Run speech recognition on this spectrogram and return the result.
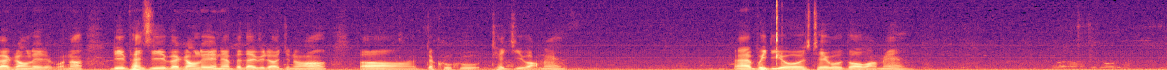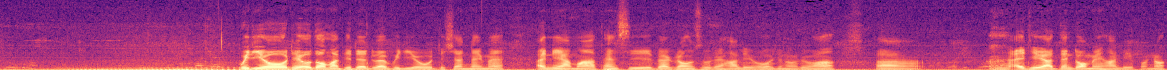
background လေးတွေပေါ့နော်ဒီ fancy background လေးတွေနဲ့ပတ်သက်ပြီးတော့ကျွန်တော်အာတခုခုထည့်ကြည့်ပါမယ်အဲ videos ထဲကိုသွားပါမယ် ဗီဒီယိုထဲကိုတော့မှဖြစ်တဲ့အတွက်ဗီဒီယိုတစ်ချက်နှိပ်မယ်အဲ့နေရာမှာ fancy background ဆိုတဲ့ဟာလေးကိုကျွန်တော်တို့ကအာအဲ့ဒီကတင်းတော်မဲဟာလေးပေါ့နော်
